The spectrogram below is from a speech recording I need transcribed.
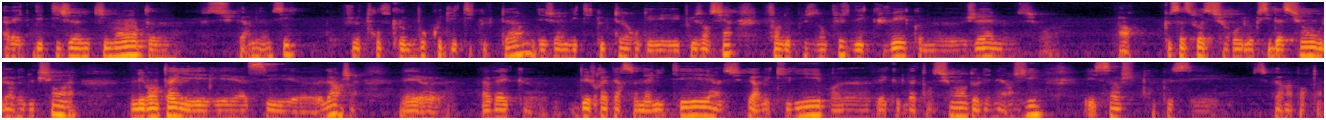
avec des petits jeunes qui montent, euh, super bien aussi. Je trouve que beaucoup de viticulteurs, des jeunes viticulteurs ou des plus anciens, font de plus en plus des cuvées comme euh, j'aime sur, alors que ce soit sur l'oxydation ou la réduction. Hein. L'éventail est, assez euh, large, mais avec des vraies personnalités, un superbe équilibre, avec de l'attention, de l'énergie, et ça, je trouve que c'est super important.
